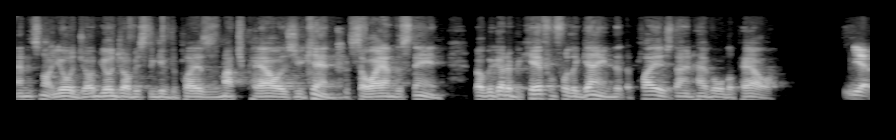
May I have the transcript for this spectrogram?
and it's not your job your job is to give the players as much power as you can so i understand but we've got to be careful for the game that the players don't have all the power yeah,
